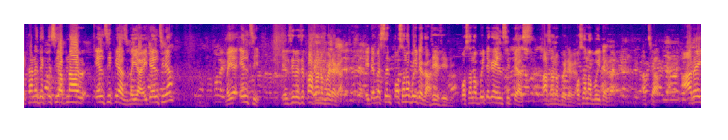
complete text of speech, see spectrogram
এখানে দেখতেছি আপনার এলসি পেঁয়াজ ভাইয়া। এটা এলসি না? ভাইয়া এলসি। এলসি পেয়েছে পঁচানব্বই টাকা। এটা পেয়েছেন পঁচানব্বই টাকা? জি জি জি। পঁচানব্বই টাকা এলসি পেঁয়াজ। পঁচানব্বই টাকা। পঁচানব্বই টাকা। আচ্ছা। আর এই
